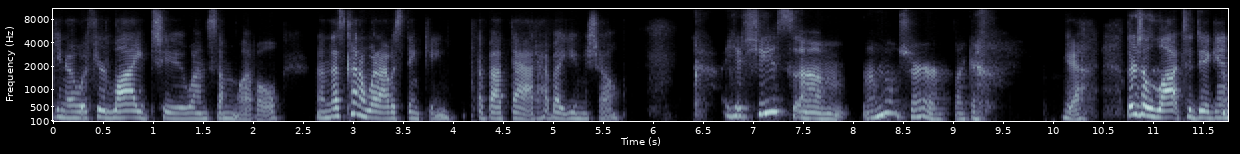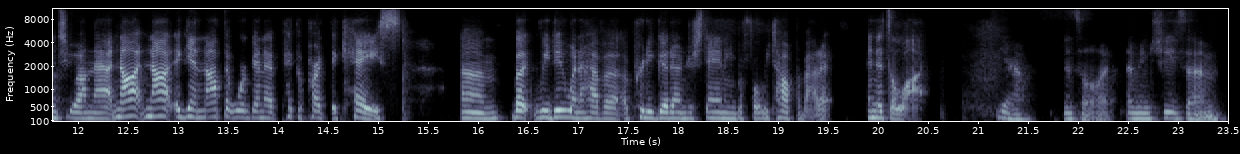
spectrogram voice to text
you know, if you're lied to on some level. And that's kind of what I was thinking about that. How about you, Michelle? Yeah, she's um, I'm not sure. Like yeah, there's a lot to dig into on that. Not, not again, not that we're gonna pick apart the case, um, but we do want to have a, a pretty good understanding before we talk about it. And it's a lot. Yeah, it's a lot. I mean, she's um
